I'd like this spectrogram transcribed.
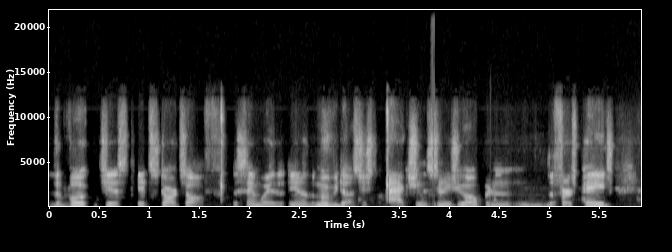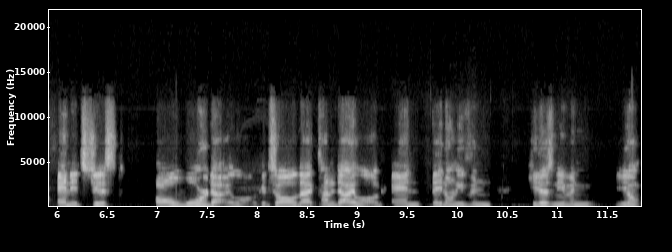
the book just it starts off the same way that you know the movie does, just action as soon as you open the first page, and it's just all war dialogue. It's all that kind of dialogue, and they don't even he doesn't even you don't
